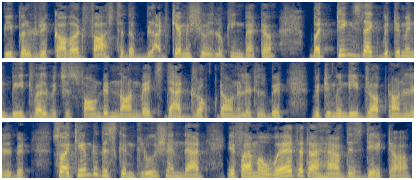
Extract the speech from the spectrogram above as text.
People recovered faster. The blood chemistry was looking better. But things like vitamin b12 which is found in non-veg that dropped down a little bit vitamin d dropped down a little bit so i came came to this conclusion that if I'm aware that I have this data,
